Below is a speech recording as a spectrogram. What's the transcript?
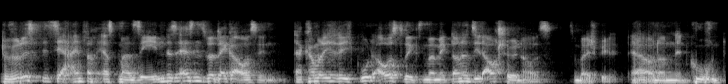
du würdest es ja einfach erstmal sehen, das Essen, es wird lecker aussehen. Da kann man dich natürlich gut austricksen, weil McDonalds sieht auch schön aus, zum Beispiel. Ja, oder einen Kuchen.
